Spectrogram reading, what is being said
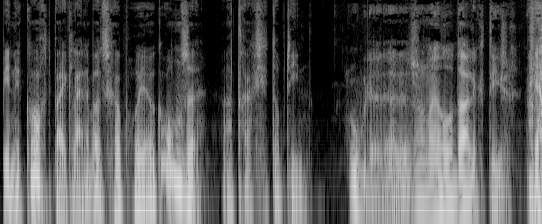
Binnenkort bij Kleine Boodschap hoor je ook onze attractie top 10. Oeh, dat is een heel duidelijke teaser. Ja.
